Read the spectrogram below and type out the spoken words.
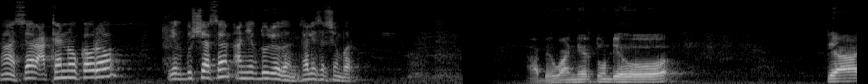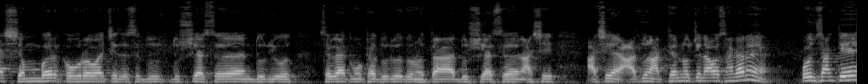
हां सर अठ्ठ्याण्णव कौरव एक दुःशासन आणि एक दुर्योधन. झाले सर शंभर. अबे वानेर तोंडे हो. त्या शंभर कौरवाचे जसं दु दुःशासन दुर्यो सगळ्यात मोठा दुर्योधन होता दुःशासन असे असे अजून अठ्ठ्याण्णवची नावं सांगा ना. कोण सांगते?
